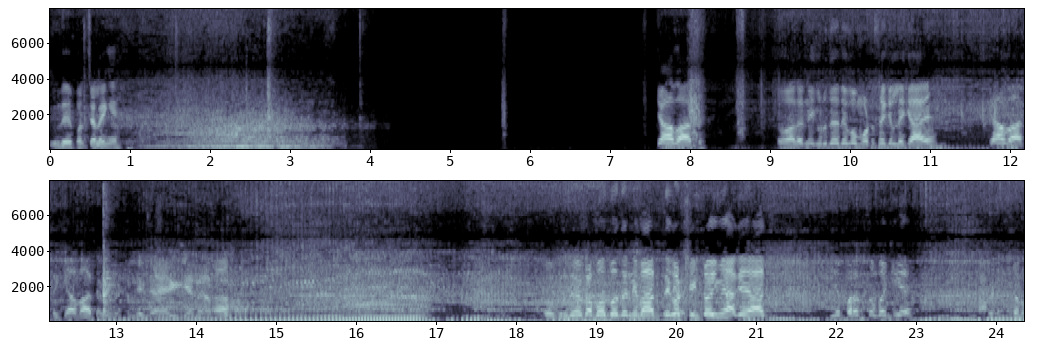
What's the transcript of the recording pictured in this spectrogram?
गुरुदेव पर चलेंगे। क्या बात है? तो आदरणीय गुरुदेव देखो मोटरसाइकिल लेके आए हैं। क्या बात है क्या बात है। लेके आए क्या ना? हाँ हाँ तो गुरुदेव का बहुत बहुत धन्यवाद। देखो टिंटोई में आगे आज ये परम सौभाग्य है। चलो।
